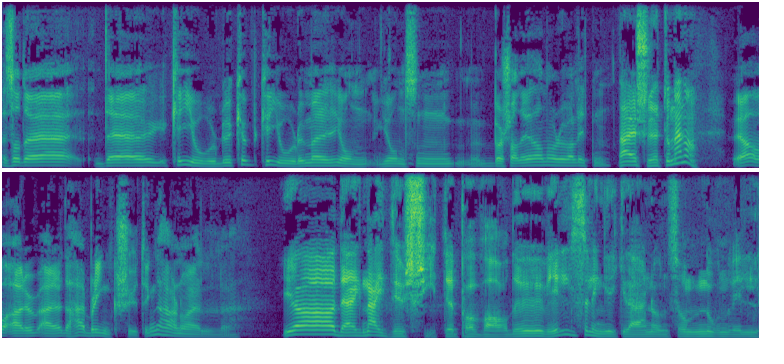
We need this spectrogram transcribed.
Så det, det Hva gjorde du, hva, gjorde du med Jon, Johnsen-børsa di da når du var liten? Nei, jeg skjøt jo med, da. Ja, er, det- er det her blinkskyting, det her nå, eller? Ja, det er, nei, du skyter på hva du vil, så lenge ikke det er noen som noen vil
